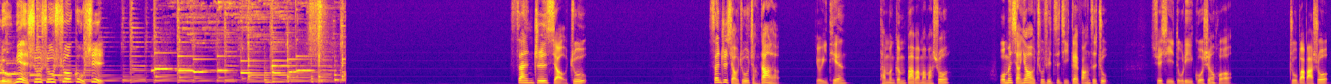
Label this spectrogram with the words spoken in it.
卤面叔叔说故事：三只小猪。三只小猪长大了。有一天，他们跟爸爸妈妈说：“我们想要出去自己盖房子住，学习独立过生活。”猪爸爸说：“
